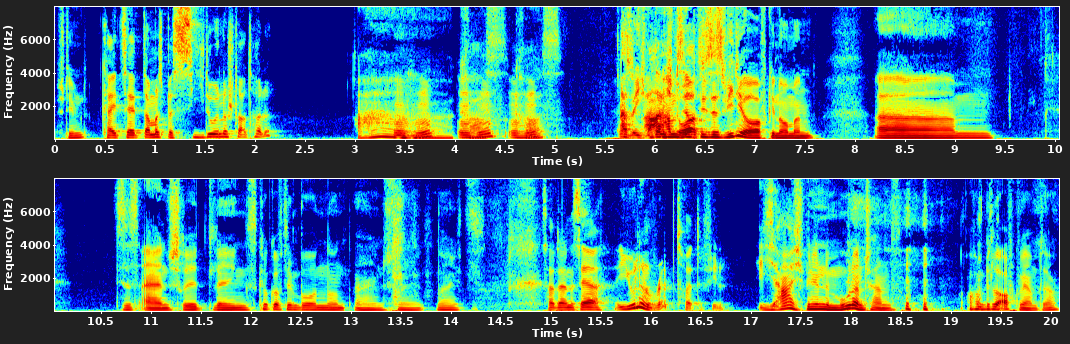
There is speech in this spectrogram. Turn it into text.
stimmt. KZ damals bei Sido in der Stadthalle. Ah, krass, mhm, mhm. krass. Also ich Ah, war da nicht haben sie dort. auch dieses Video aufgenommen. Ähm, dieses ein Schritt links, guck auf den Boden und ein Schritt rechts. Das hat eine sehr, Julian rappt heute viel. Ja, ich bin in dem Mood anscheinend. Auch ein bisschen aufgewärmt, ja.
